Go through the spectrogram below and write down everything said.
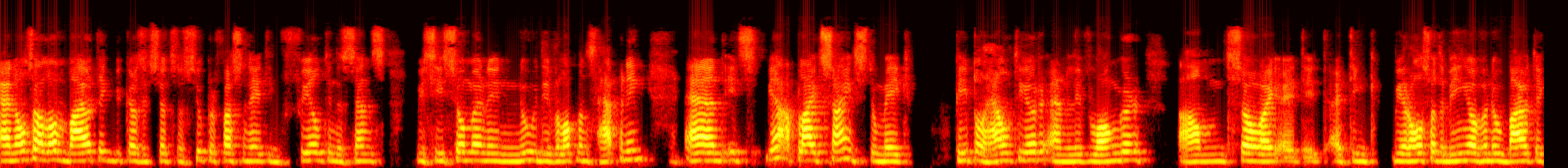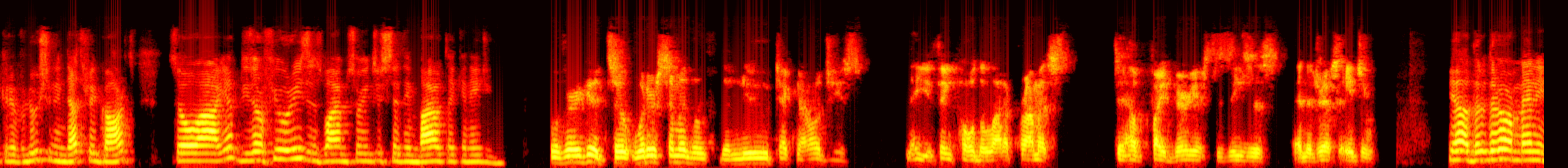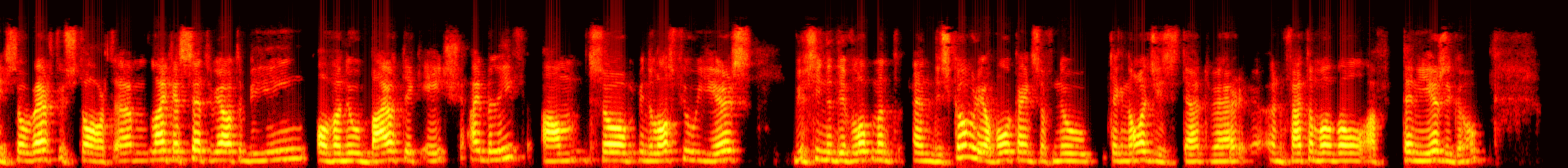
and also, I love biotech because it's such a super fascinating field in the sense we see so many new developments happening, and it's yeah applied science to make people healthier and live longer. Um, so I, I, I think we are also at the beginning of a new biotech revolution in that regard. So uh, yeah, these are a few reasons why I'm so interested in biotech and aging. Well, very good. So, what are some of the, the new technologies that you think hold a lot of promise to help fight various diseases and address aging? Yeah, there, there are many. So where to start? Um, like I said, we are at the beginning of a new biotech age, I believe. Um, so in the last few years, we've seen the development and discovery of all kinds of new technologies that were unfathomable of 10 years ago.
